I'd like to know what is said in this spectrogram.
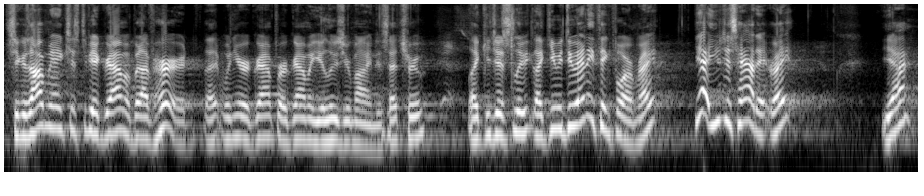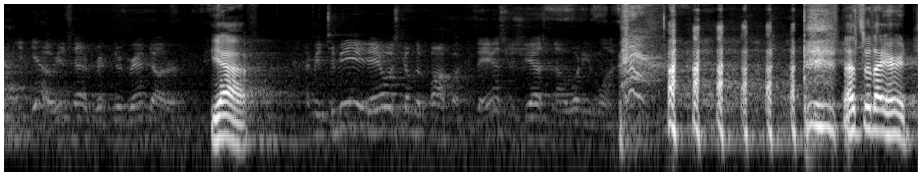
she goes, I'm anxious to be a grandma, but I've heard that when you're a grandpa or a grandma, you lose your mind. Is that true? Yes. Like you just, like you would do anything for them, right? Yeah, you just had it, right? Yeah? Yeah, we just had a new granddaughter. Yeah. I mean, to me, they always come to Papa. The answer is yes, now what do you want? That's what I heard.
